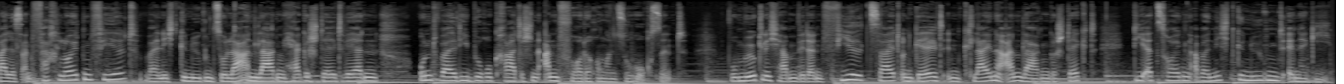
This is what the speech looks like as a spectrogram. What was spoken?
weil es an Fachleuten fehlt, weil nicht genügend Solaranlagen hergestellt werden und weil die bürokratischen Anforderungen zu hoch sind. Womöglich haben wir dann viel Zeit und Geld in kleine Anlagen gesteckt, die erzeugen aber nicht genügend Energie.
